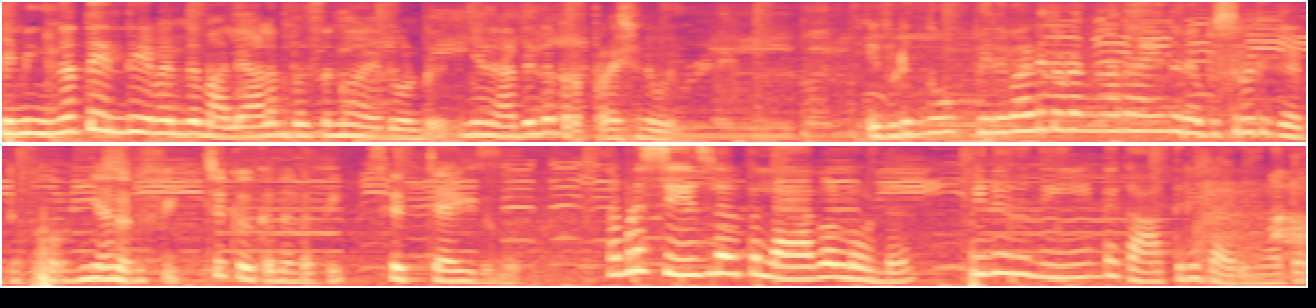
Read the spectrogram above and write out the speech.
പിന്നെ ഇന്നത്തെ എന്റെ ഇവന്റ് മലയാളം പ്രസംഗമായതുകൊണ്ട് ഞാൻ അതിന്റെ പ്രിപ്പറേഷന് പോയി. ഇവിടുന്ന് പരിപാടി തുടങ്ങാനായെന്നൊരു അപശ്രുതി കേട്ടപ്പോൾ ഞാനൊരു ഫിച്ചൊക്കെ നടത്തി. സെറ്റായിരുന്നു നമ്മുടെ സ്റ്റേജിൽ അല്പം ലാഗ് ഉള്ളതുകൊണ്ട് പിന്നെ ഒന്ന് നീണ്ട കാത്തിരിപ്പായിരുന്നു കേട്ടോ.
